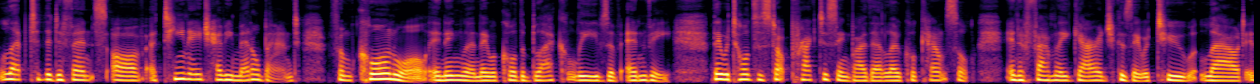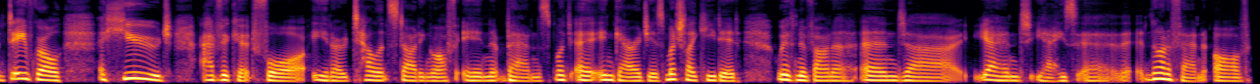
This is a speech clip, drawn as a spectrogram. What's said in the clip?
leapt to the defense of a teenage heavy metal band from Cornwall in England. They were called the Black Leaves of Envy. They were told to stop practicing by their local council in a family garage because they were too loud. And Dave Grohl, a huge advocate for, you know, talent starting off in bands, uh, in garages much like he did with Nirvana. And uh, yeah, and yeah, he's uh, not a fan of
